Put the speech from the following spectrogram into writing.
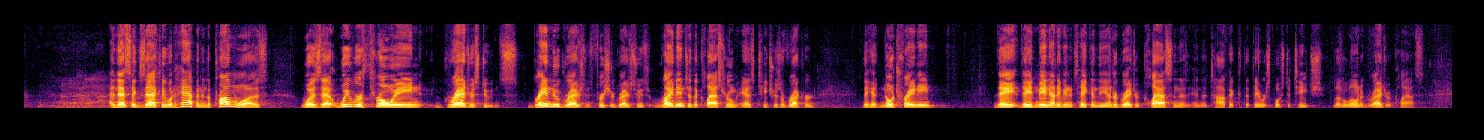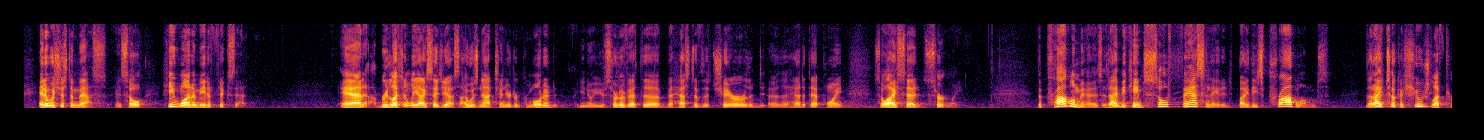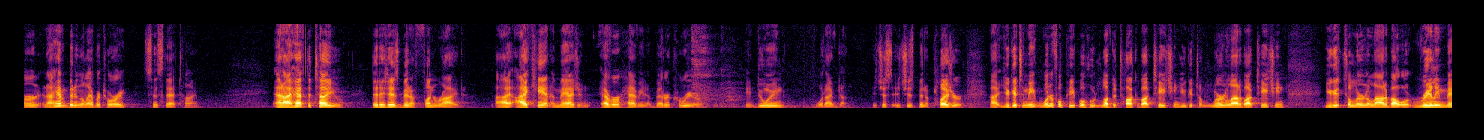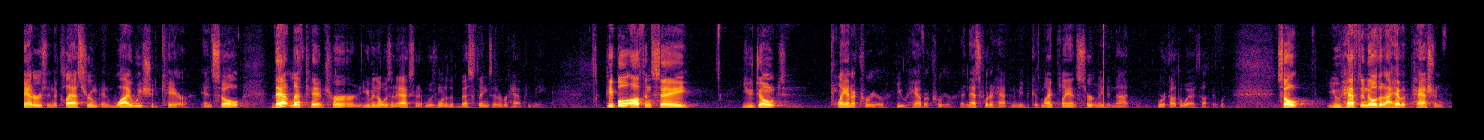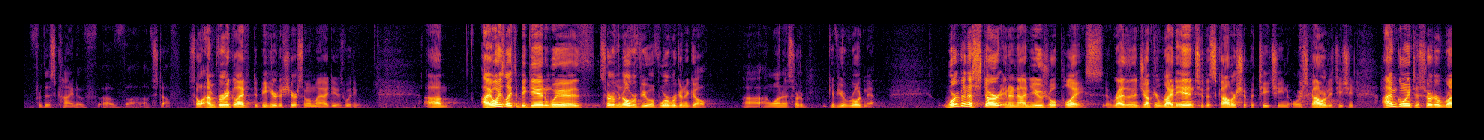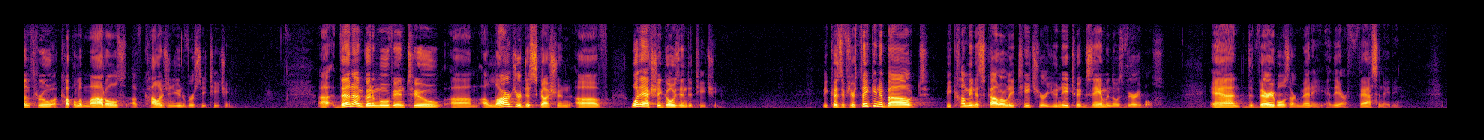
And that's exactly what happened. And the problem was, was that we were throwing graduate students, brand new graduate students, first year graduate students, right into the classroom as teachers of record. They had no training. They, they may not even have taken the undergraduate class in the, in the topic that they were supposed to teach, let alone a graduate class. And it was just a mess. And so he wanted me to fix that. And reluctantly, I said yes. I was not tenured or promoted. You know, you're sort of at the behest of the chair or the, uh, the head at that point. So I said, certainly. The problem is that I became so fascinated by these problems that I took a huge left turn, and I haven't been in the laboratory since that time. And I have to tell you that it has been a fun ride. I, I can't imagine ever having a better career in doing what I've done. It's just, it's just been a pleasure. Uh, you get to meet wonderful people who love to talk about teaching. You get to learn a lot about teaching. You get to learn a lot about what really matters in the classroom and why we should care. And so that left-hand turn, even though it was an accident, was one of the best things that ever happened to me. People often say, you don't plan a career, you have a career. And that's what had happened to me because my plans certainly did not work out the way I thought they would. So you have to know that I have a passion for this kind of, of, uh, of stuff. So I'm very glad to be here to share some of my ideas with you. Um, I always like to begin with sort of an overview of where we're going to go. Uh, I want to sort of give you a roadmap. We're going to start in an unusual place. Rather than jumping right into the scholarship of teaching or scholarly teaching, I'm going to sort of run through a couple of models of college and university teaching. Uh, then I'm going to move into um, a larger discussion of what actually goes into teaching. Because if you're thinking about becoming a scholarly teacher, you need to examine those variables. And the variables are many, and they are fascinating.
